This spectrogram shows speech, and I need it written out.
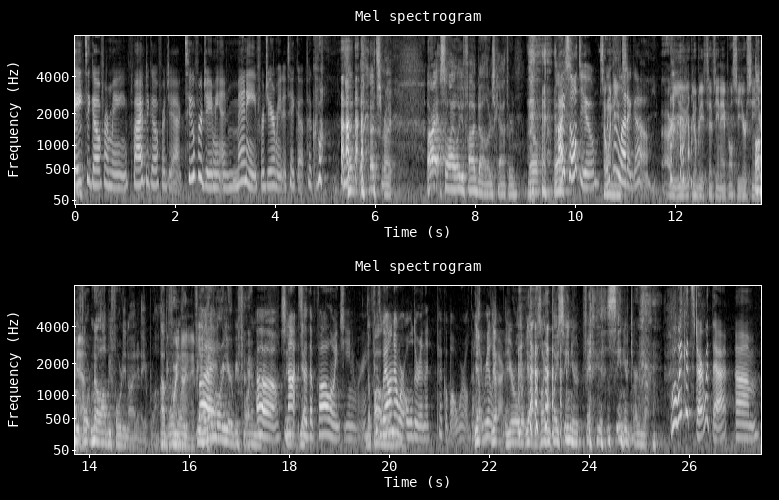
eight to go for me, five to go for Jack, two for Jamie, and many for Jeremy to take up pickleball. That's right. All right, so I owe you five dollars, Catherine. No, I told you So we when can you- let it go. Are you? You'll be 50 in April, so you're senior I'll be now. four, no, I'll be 49 in April. I'll be 49 in April. Yeah, But- one more year before I'm. Oh, see, not yeah. so the following January. The Because we all following know year. we're older in the pickleball world than Yeah, we really yep, are. You're older. Yeah, so I can play senior senior tournament. Well, we could start with that. Um,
